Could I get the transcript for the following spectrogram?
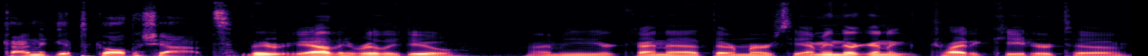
kind of get to call the shots. They yeah, they really do. I mean, you're kind of at their mercy. I mean, they're going to try to cater to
